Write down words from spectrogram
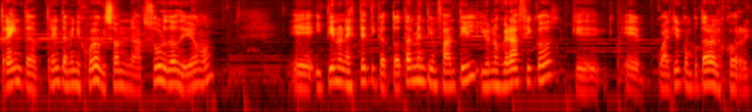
30, 30 minijuegos que son absurdos, digamos. Eh, y tiene una estética totalmente infantil y unos gráficos que cualquier computadora los corre.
